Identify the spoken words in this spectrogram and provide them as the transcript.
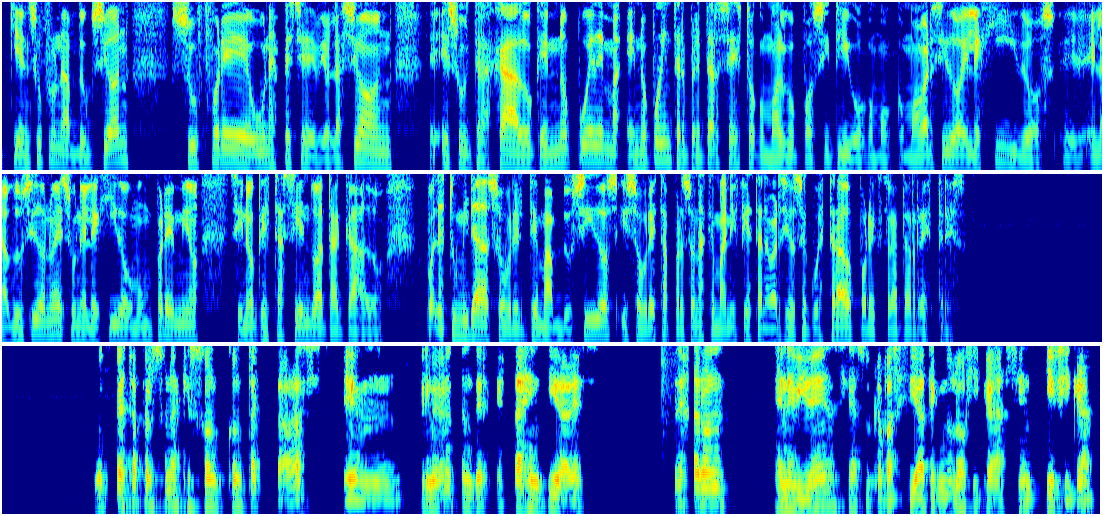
quien sufre una abducción sufre una especie de violación, es ultrajado, que no puede, eh, no puede interpretarse esto como algo positivo, como, como haber sido elegidos. El, el abducido no es un elegido como un premio, sino que está siendo atacado. ¿Cuál es tu mirada sobre el tema abducidos y sobre estas personas que manifiestan haber sido secuestrados por extraterrestres? Muchas de estas personas que son contactadas, eh, primero entender que estas entidades dejaron en evidencia su capacidad tecnológica, científica,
